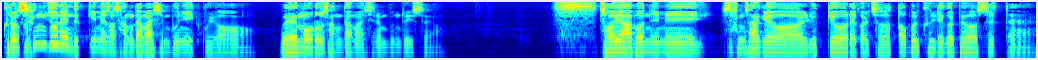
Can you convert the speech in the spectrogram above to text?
그런 생존의 느낌에서 상담하신 분이 있고요. 외모로 상담하시는 분도 있어요. 저희 아버님이 3, 4개월, 6개월에 걸쳐서 더블 클릭을 배웠을 때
